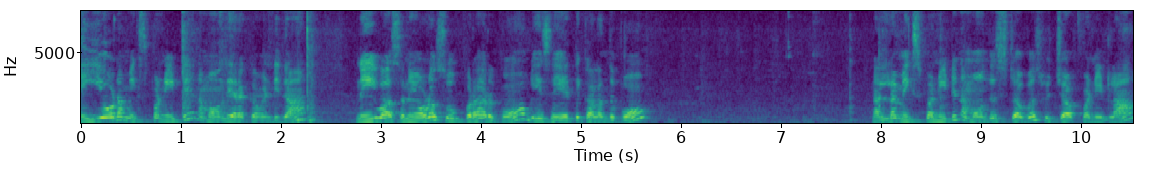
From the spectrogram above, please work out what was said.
நெய்யோடு மிக்ஸ் பண்ணிவிட்டு நம்ம வந்து இறக்க வேண்டிதான். நெய் வாசனையோடு சூப்பராக இருக்கும். அப்படியே சேர்த்து கலந்துப்போம். நல்லா மிக்ஸ் பண்ணிவிட்டு நம்ம வந்து ஸ்டவ்வை சுவிட்ச் ஆஃப் பண்ணிடலாம்.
